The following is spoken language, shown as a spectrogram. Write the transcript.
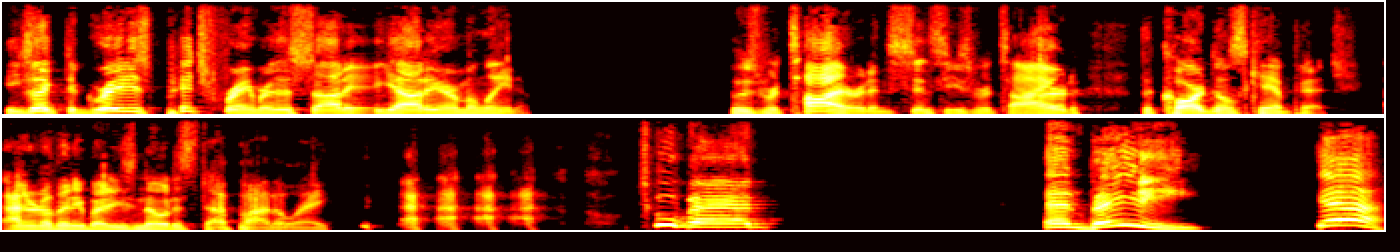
He's like the greatest pitch framer this side of Yadier Molina who's retired. And since he's retired, the Cardinals can't pitch. I don't know if anybody's noticed that, by the way. Too bad. And Baty, yeah,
